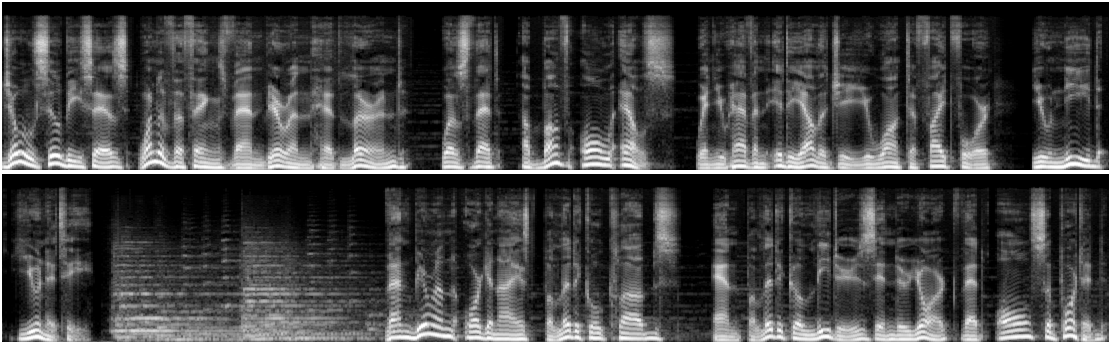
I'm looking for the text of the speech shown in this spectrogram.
Joel Silbey says one of the things Van Buren had learned was that above all else, when you have an ideology you want to fight for, you need unity. Van Buren organized political clubs and political leaders in New York that all supported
